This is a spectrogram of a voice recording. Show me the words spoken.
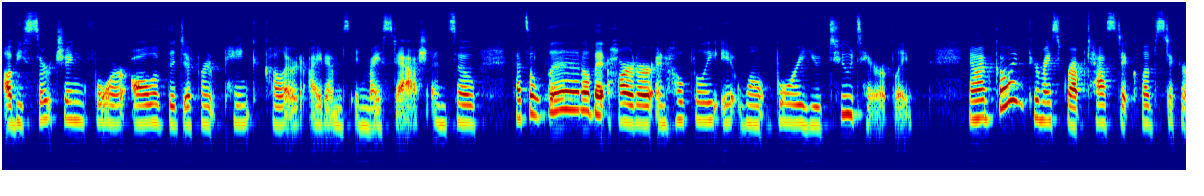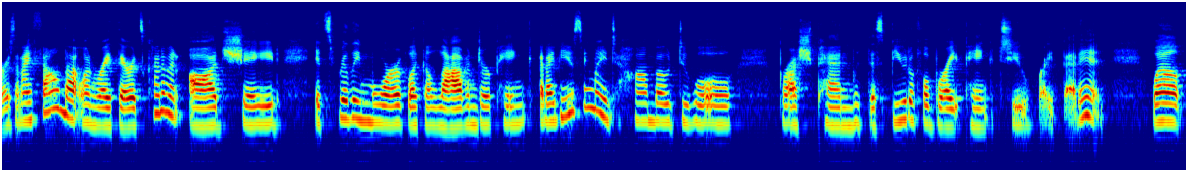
I'll be searching for all of the different pink colored items in my stash. And so that's a little bit harder and hopefully it won't bore you too terribly. Now I'm going through my Scraptastic Club stickers and I found that one right there. It's kind of an odd shade. It's really more of like a lavender pink and I'm using my Tombow Dual brush pen with this beautiful bright pink to write that in. Well,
